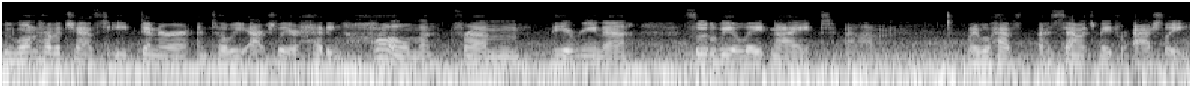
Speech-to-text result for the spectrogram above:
We won't have a chance to eat dinner until we actually are heading home from the arena so it'll be a late night. Um, I will have a sandwich made for Ashley,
